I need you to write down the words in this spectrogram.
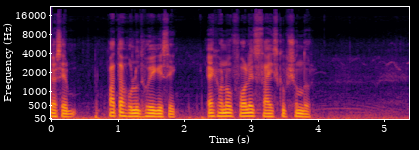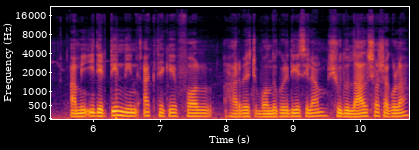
গাছের পাতা হলুদ হয়ে গেছে। এখনও ফলের সাইজ খুব সুন্দর। আমি ঈদের তিন দিন আগ থেকে ফল হারভেস্ট বন্ধ করে দিয়েছিলাম। শুধু লাল শশাগুলা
